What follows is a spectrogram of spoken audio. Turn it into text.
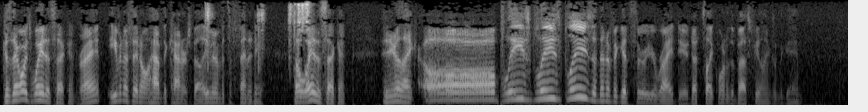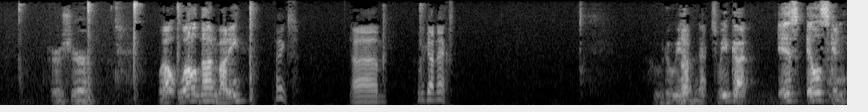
because they always wait a second, right? Even if they don't have the counter spell, even if it's affinity, they'll wait a second. And you're like, oh, please, please, please. And then if it gets through, you're right, dude. That's like one of the best feelings in the game. For sure. Well, well done, buddy. Thanks. Um, who we got next? Who do we have next? We've got Is Ilskin,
